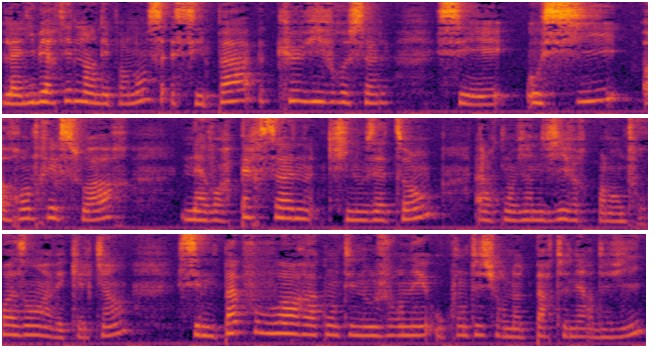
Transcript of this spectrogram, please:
La liberté de l'indépendance, c'est pas que vivre seul, c'est aussi rentrer le soir, n'avoir personne qui nous attend, alors qu'on vient de vivre pendant trois ans avec quelqu'un, c'est ne pas pouvoir raconter nos journées ou compter sur notre partenaire de vie.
